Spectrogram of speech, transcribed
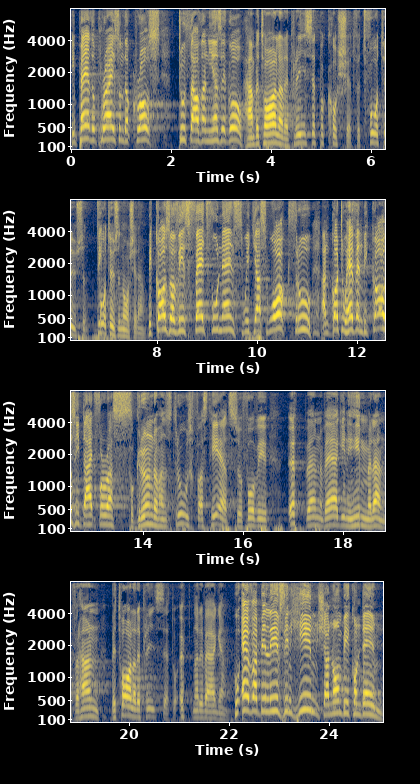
He paid the price on the cross 2000 years ago. Han betalade priset på korset för 2000, 2000 år sedan. Because of his faithfulness, we just walk through and go to heaven because he died for us. På grund av hans trofasthet så får vi öppen väg in i himmelen för han betalade priset och öppnade vägen. Whoever believes in him shall not be condemned.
